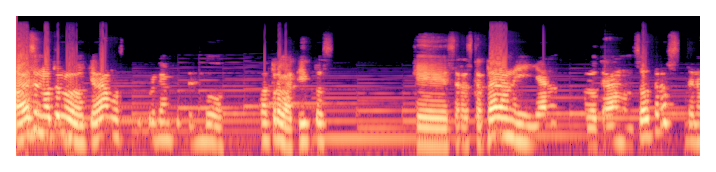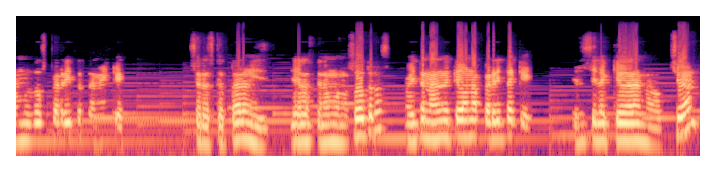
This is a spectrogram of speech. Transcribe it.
A veces nosotros nos lo quedamos. Por ejemplo, tengo cuatro gatitos que se rescataron y ya lo quedamos nosotros. Tenemos dos perritos también que se rescataron y ya las tenemos nosotros. Ahorita nada más me queda una perrita que esa sí la quiero dar en adopción,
